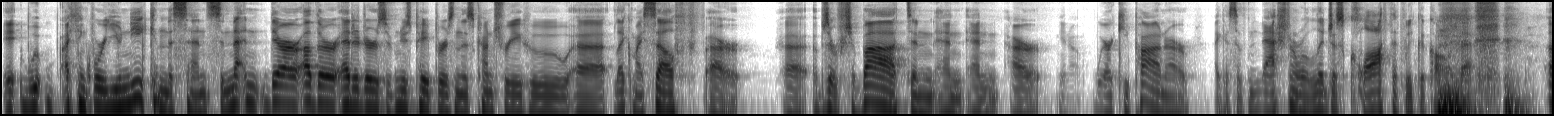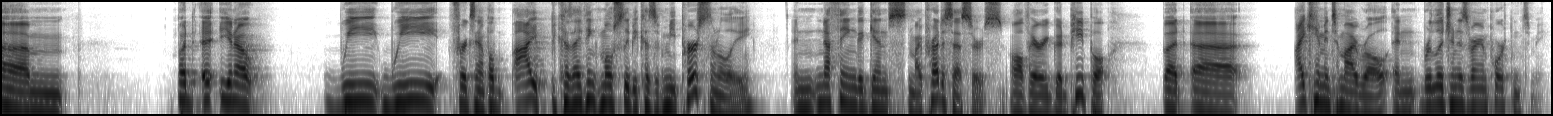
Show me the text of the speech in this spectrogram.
It, I think we're unique in the sense, and, that, and there are other editors of newspapers in this country who, uh, like myself, are uh, observe Shabbat and and and are you know wear kippah are I guess of national religious cloth, if we could call it that. um, but uh, you know, we we for example, I because I think mostly because of me personally, and nothing against my predecessors, all very good people, but uh, I came into my role, and religion is very important to me.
